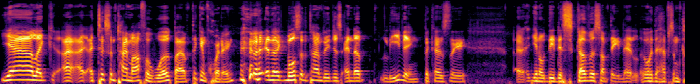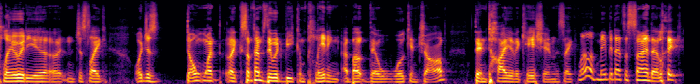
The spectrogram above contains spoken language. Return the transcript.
yeah, like I, I- I took some time off of work, but I'm thinking of quitting. and like most of the time, they just end up leaving because they, uh, you know, they discover something that or they have some clarity uh, and just like or just don't want like sometimes they would be complaining about their work and job the entire vacation. It's like well maybe that's a sign that like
